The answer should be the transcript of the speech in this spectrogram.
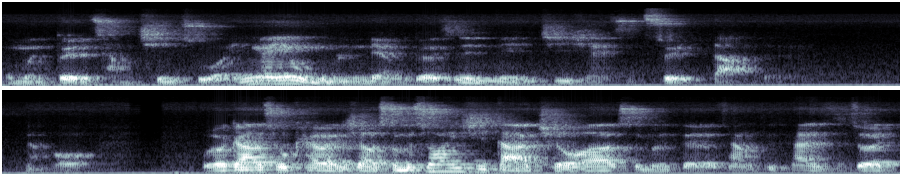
我们队的常青树啊。应该因为我们两个是年纪现在是最大的。然后我就跟他说开玩笑，什么时候一起打球啊什么的这样子，但是在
